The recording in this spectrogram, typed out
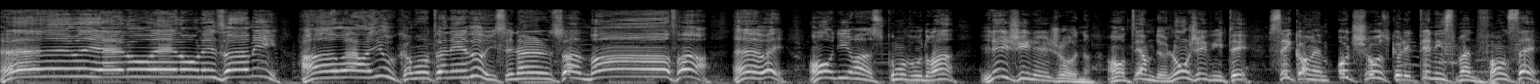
hello, hello les amis How are you? Comment allez-vous? C'est Nelson Montfort Eh oui, on dira ce qu'on voudra, les gilets jaunes, en termes de longévité, c'est quand même autre chose que les tennisman français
